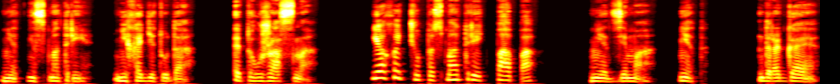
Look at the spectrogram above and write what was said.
«Нет, не смотри, не ходи туда. Это ужасно». «Я хочу посмотреть, папа». «Нет, Зима, нет. Дорогая,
